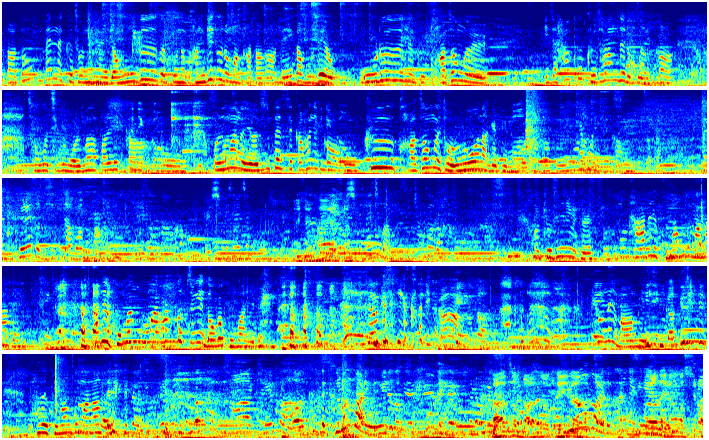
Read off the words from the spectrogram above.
나도 맨날 그 전에는 연극을 보는 관객으로만 가다가 내가 무대에 오르는 그 과정을 이제 하고 그 사람들을 보니까 아 저거 지금 얼마나 떨릴까 그니까. 어, 얼마나 맞아. 연습했을까 하니까 그니까. 어, 그 과정을 더 응원하게 되는 거야 해보니까. 난 그래서 진짜 막 열심히 살자 열심히 살겠어. 열심히 살지 마 충성아 어, 교수님이 그랬어. 다들 고만고만하대. 다들 고만고만한 것 중에 너가 고만이래. 그렇게 생각하니까 그러니까 편해 마음이. 그러니까 그래 다들 고만고만하대. 아나 근데 그런 말이 오히려 난 편해 맞아 맞아. 그런 더 편해 특별하다 그냥 이런 거 싫어.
